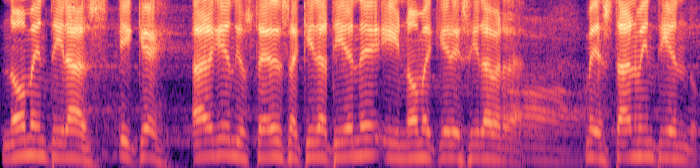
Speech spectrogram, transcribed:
No mentirás. ¿Y qué? Alguien de ustedes aquí la tiene y no me quiere decir la verdad. Me están mintiendo.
